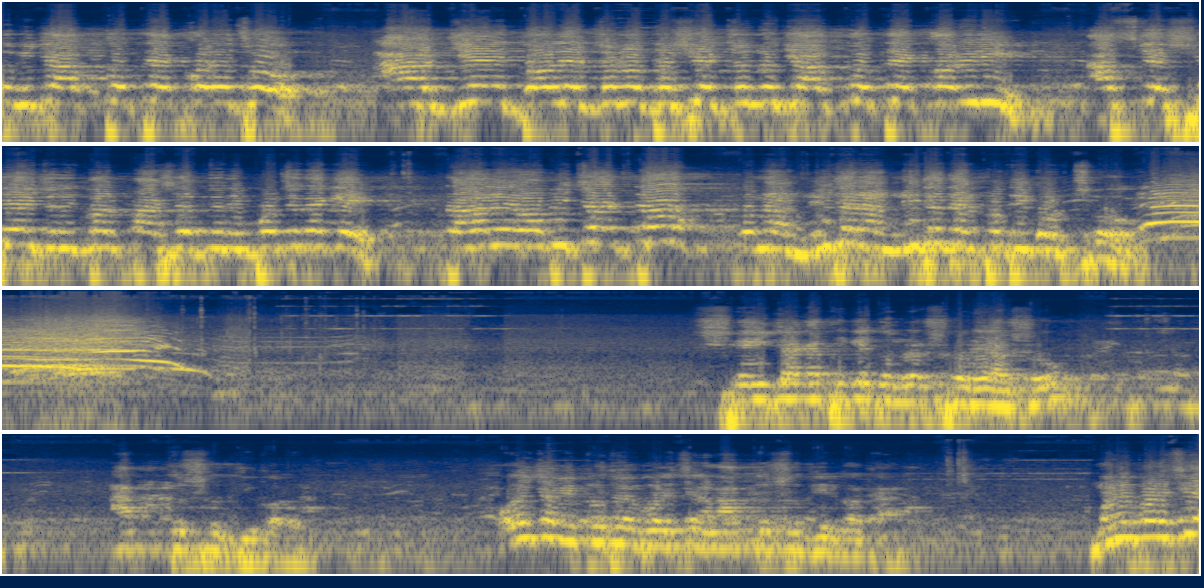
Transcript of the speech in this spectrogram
তুমি যে আত্মত্যাগ করেছ, আর যে দলের জন্য, দেশের জন্য যে আত্মত্যাগ করেনি আজকে সে যদি তোমার পাশে যদি বসে থাকে, তাহলে অবিচারটা তোমরা নিজেরা নিজেদের প্রতি করছ। সেই জায়গা থেকে তোমরা সরে আসো, আত্মশুদ্ধি করো। ওই যে আমি প্রথমে বলেছিলাম আত্মশুদ্ধির কথা। মনে পড়েছে?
